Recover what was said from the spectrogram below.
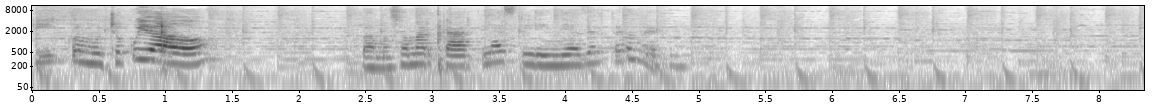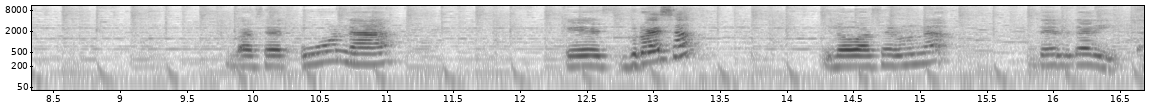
Y con mucho cuidado vamos a marcar las líneas del caramelo. Va a ser una que es gruesa y luego va a ser una delgadita.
